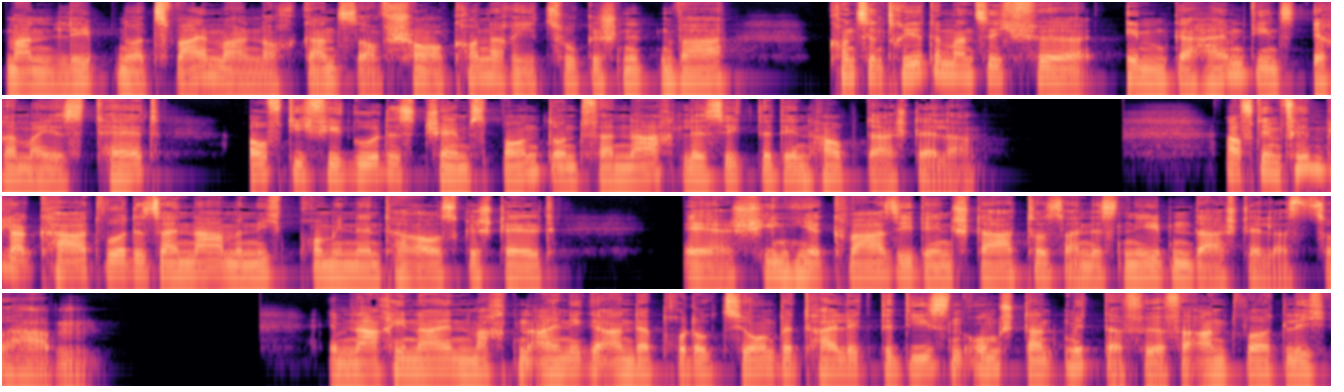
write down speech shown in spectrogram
Man lebt nur zweimal noch ganz auf Sean Connery zugeschnitten war, konzentrierte man sich für Im Geheimdienst ihrer Majestät auf die Figur des James Bond und vernachlässigte den Hauptdarsteller. Auf dem Filmplakat wurde sein Name nicht prominent herausgestellt, er schien hier quasi den Status eines Nebendarstellers zu haben. Im Nachhinein machten einige an der Produktion Beteiligte diesen Umstand mit dafür verantwortlich,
